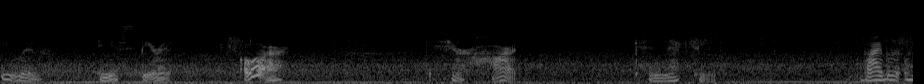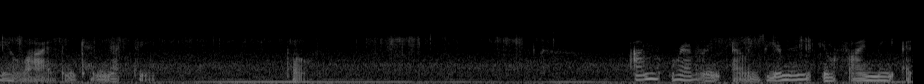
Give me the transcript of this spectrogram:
do you live in your spirit? Or your heart connecting, vibrantly alive and connecting both? I'm Reverend Ellie Bierman. You'll find me at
